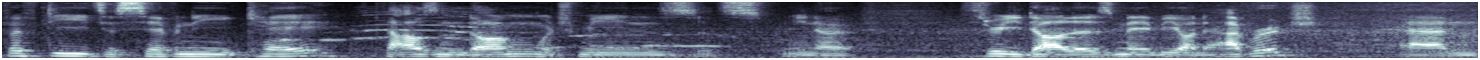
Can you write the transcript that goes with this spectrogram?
50 to 70k, thousand dong, which means it's you know three dollars maybe on average. and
